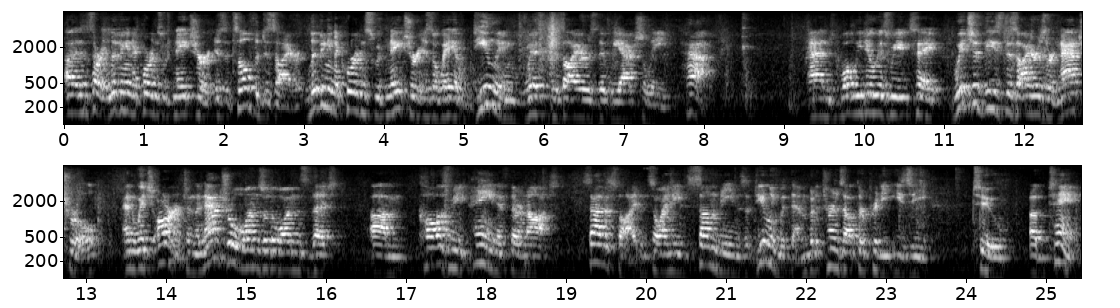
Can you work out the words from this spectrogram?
uh, sorry, living in accordance with nature is itself a desire. Living in accordance with nature is a way of dealing with desires that we actually have. And what we do is we say, which of these desires are natural and which aren't? And the natural ones are the ones that um, cause me pain if they're not satisfied, and so I need some means of dealing with them, but it turns out they're pretty easy to obtain.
